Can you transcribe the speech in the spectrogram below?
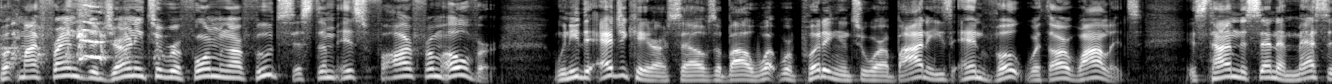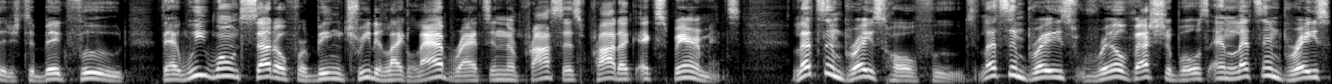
But, my friends, the journey to reforming our food system is far from over. We need to educate ourselves about what we're putting into our bodies and vote with our wallets. It's time to send a message to Big Food that we won't settle for being treated like lab rats in their processed product experiments. Let's embrace whole foods. Let's embrace real vegetables and let's embrace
